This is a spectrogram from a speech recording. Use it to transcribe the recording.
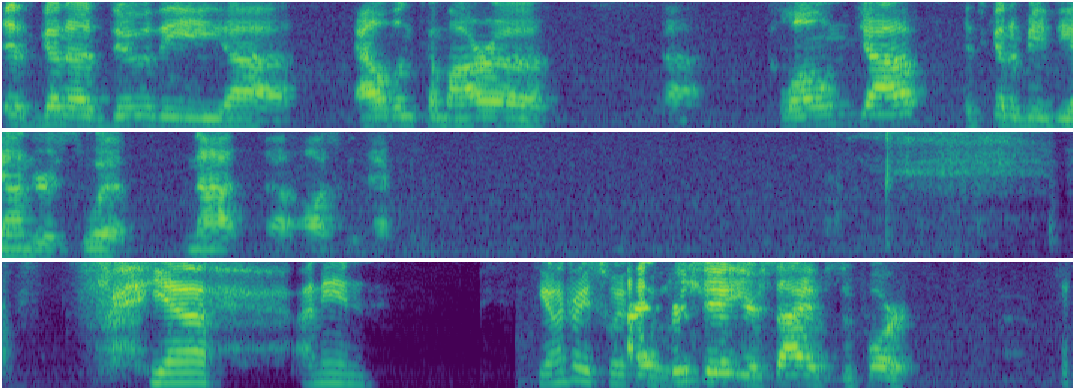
is gonna do the uh, Alvin Kamara uh, clone job, it's gonna be DeAndre Swift, not uh, Austin Ekeler. Yeah, I mean, DeAndre Swift. I appreciate your sigh of support.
